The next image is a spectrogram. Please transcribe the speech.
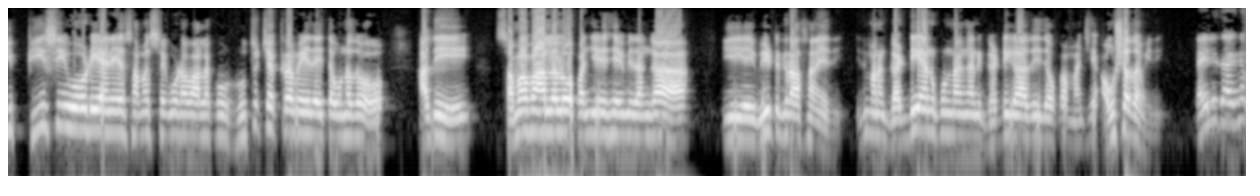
ఈ పీసీఓడి అనే సమస్య కూడా వాళ్ళకు ఋతుచక్రం ఏదైతే ఉన్నదో అది సమపాలలో పనిచేసే విధంగా ఈ వీట్ గ్రాస్ అనేది. ఇది మనం గడ్డి అనుకున్నాం కానీ గడ్డి కాదు ఇది ఒక మంచి ఔషధం ఇది. డైలీ తాగిన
